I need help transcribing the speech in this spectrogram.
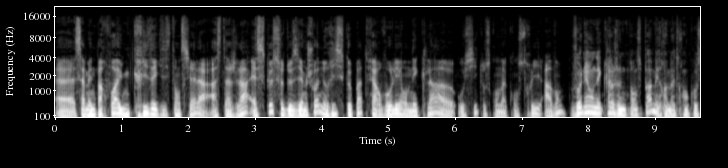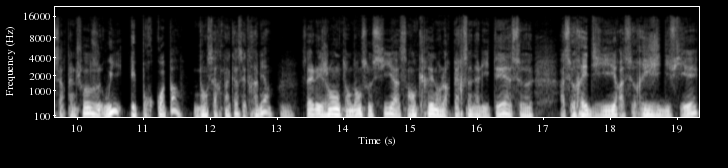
ça mène parfois à une crise existentielle à, à cet âge-là. Est-ce que ce deuxième choix ne risque pas de faire voler en éclats aussi tout ce qu'on a construit avant? Voler en éclats, je ne pense pas, mais remettre en cause certaines choses, oui, et pourquoi pas? Dans certains cas, c'est très bien. Mm. Vous savez, les gens ont tendance aussi à s'ancrer dans leur personnalité, à se, à se raidir, à se rigidifier.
